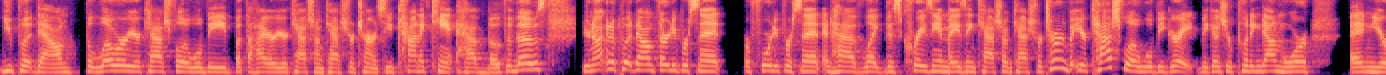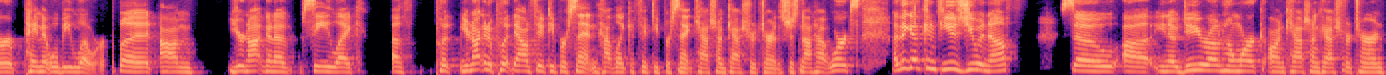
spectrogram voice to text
you put down, the lower your cash flow will be, but the higher your cash on cash return. So you kind of can't have both of those. You're not going to put down 30% or 40% and have like this crazy amazing cash on cash return, but your cash flow will be great because you're putting down more and your payment will be lower. But um you're not going to see like a put you're not going to put down 50% and have like a 50% cash on cash return. It's just not how it works. I think I've confused you enough so, uh, you know, do your own homework on cash on cash return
